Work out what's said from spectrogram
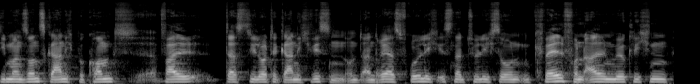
die man sonst gar nicht bekommt, weil das die Leute gar nicht wissen. Und Andreas Fröhlich ist natürlich so ein Quell von allen möglichen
